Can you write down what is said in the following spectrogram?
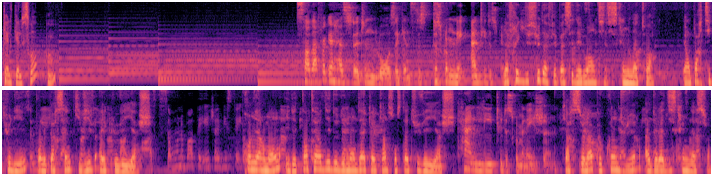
quelle qu'elle soit. Hein. L'Afrique du Sud a fait passer des lois antidiscriminatoires. Et en particulier pour les personnes qui vivent avec le VIH. Premièrement, il est interdit de demander à quelqu'un son statut VIH, car cela peut conduire à de la discrimination.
